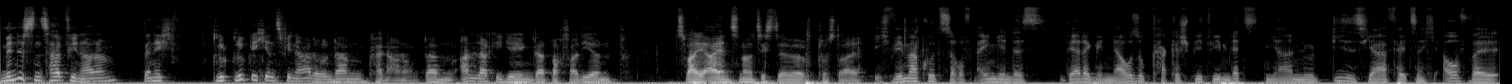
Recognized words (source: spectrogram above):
mindestens Halbfinale, wenn ich glück, glücklich ins Finale und dann, keine Ahnung, dann unlucky gegen Gladbach verlieren. 2-1, 90. plus 3. Ich will mal kurz darauf eingehen, dass Werder genauso kacke spielt wie im letzten Jahr, nur dieses Jahr fällt es nicht auf, weil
